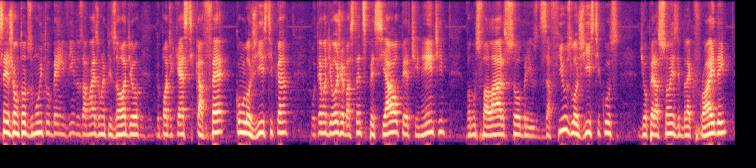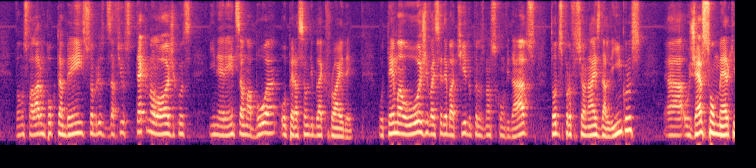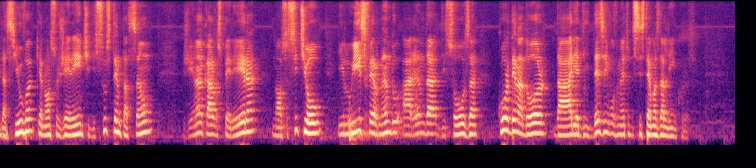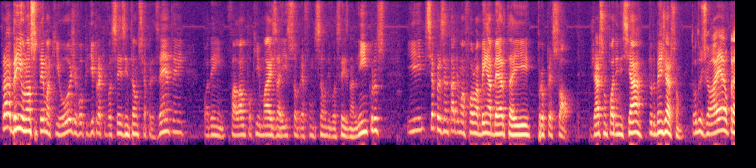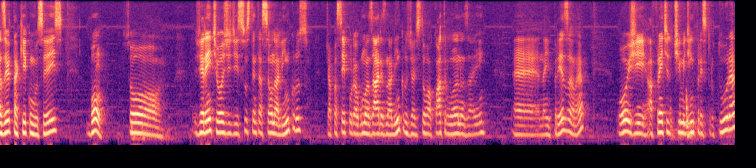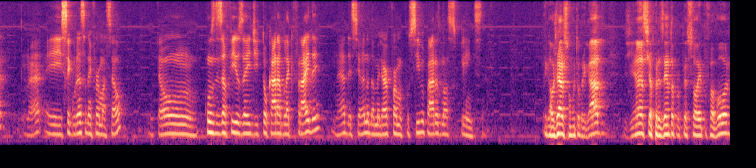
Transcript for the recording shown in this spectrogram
Sejam todos muito bem-vindos a mais um episódio do podcast Café com Logística. O tema de hoje é bastante especial, pertinente. Vamos falar sobre os desafios logísticos de operações de Black Friday. Vamos falar um pouco também sobre os desafios tecnológicos inerentes a uma boa operação de Black Friday. O tema hoje vai ser debatido pelos nossos convidados, todos profissionais da Lincros uh, o Gerson Merck da Silva, que é nosso gerente de sustentação, Jean Carlos Pereira, nosso CTO, e Luiz Fernando Aranda de Souza, coordenador da área de desenvolvimento de sistemas da Lincros. Para abrir o nosso tema aqui hoje, eu vou pedir para que vocês então se apresentem, podem falar um pouquinho mais aí sobre a função de vocês na Lincros e se apresentar de uma forma bem aberta aí para o pessoal. Gerson pode iniciar? Tudo bem, Gerson? Tudo jóia, é um prazer estar aqui com vocês. Bom, sou gerente hoje de sustentação na Lincros. Já passei por algumas áreas na Lincros, já estou há quatro anos aí é, na empresa, né? Hoje à frente do time de infraestrutura né? e segurança da informação. Então, com os desafios aí de tocar a Black Friday né, desse ano da melhor forma possível para os nossos clientes. Legal, Gerson, muito obrigado. Jean, se apresenta para o pessoal aí, por favor.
